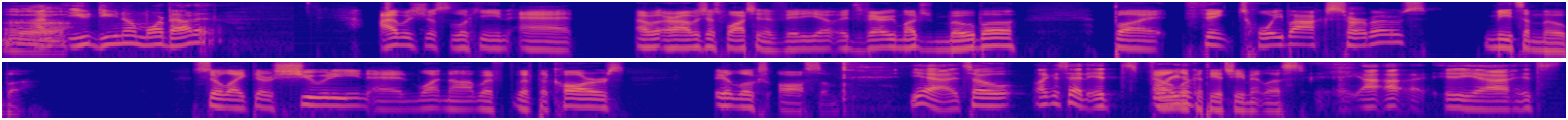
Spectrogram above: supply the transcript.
I'm, you do you know more about it? I was just looking at, or I was just watching a video. It's very much MOBA, but think Toy Box Turbos meets a MOBA. So like there's shooting and whatnot with with the cars. It looks awesome. Yeah. So like I said, it's I'll look To, at the achievement list. I, I, yeah, it's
